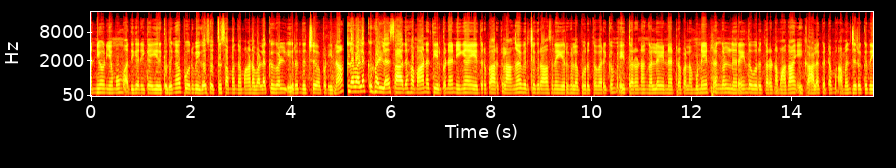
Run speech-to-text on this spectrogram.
அந்யோன்யமும் அதிகரிக்க இருக்குதுங்க. பூர்வீக சொத்து சம்பந்தமான வழக்குகள் இருந்துச்சு அப்படின்னா இந்த வழக்குகள்ல சாதகமான தீர்ப்பினை நீங்க எதிர்பார்க்கலாங்க. விருச்சகராசனையர்களை பொறுத்த வரைக்கும் இத்தருணங்கள்ல எண்ணற்ற பல முன்னேற்றங்கள் நிறைந்த ஒரு தருணமா தான் இக்காலகட்டம் அமைஞ்சிருக்குது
